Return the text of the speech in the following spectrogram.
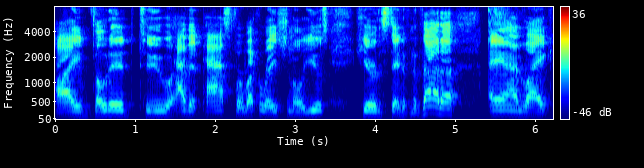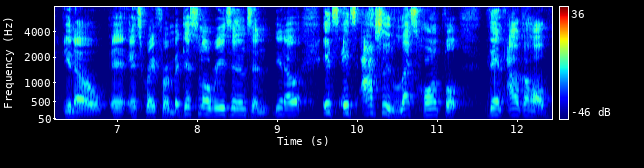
I voted to have it passed for recreational use here in the state of Nevada and like you know it's great for medicinal reasons and you know it's it's actually less harmful than alcohol.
